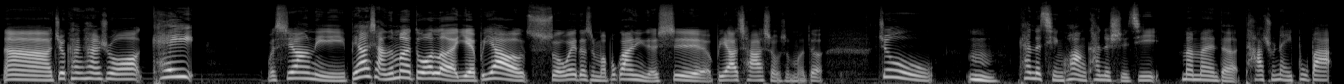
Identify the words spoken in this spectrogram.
那就看看说 K。我希望你不要想那么多了，也不要所谓的什么不关你的事，不要插手什么的，就嗯，看着情况，看着时机，慢慢的踏出那一步吧。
